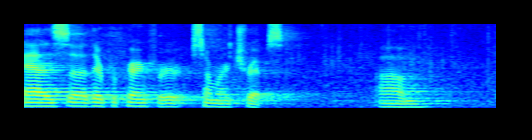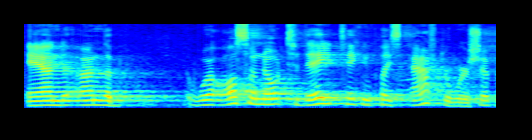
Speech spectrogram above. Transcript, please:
as uh, they're preparing for summer trips. Um, and on the, we'll also note today, taking place after worship,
